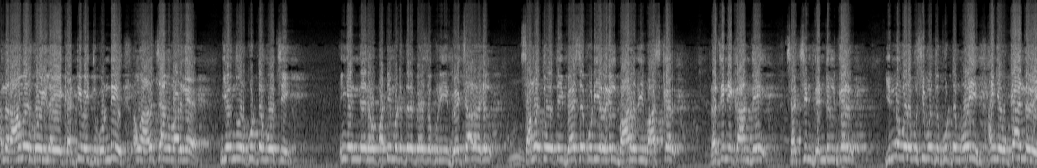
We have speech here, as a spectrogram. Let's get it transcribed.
அந்த ராமர் கோயிலை கட்டி வைத்துக் கொண்டு அவங்க அழைச்சாங்க பாருங்க. இங்க இருந்து ஒரு கூட்டம் போச்சு. இங்க இந்த நம்ம பட்டிமன்றத்தில் பேசக்கூடிய பேச்சாளர்கள் சமத்துவத்தை பேசக்கூடியவர்கள் பாரதி பாஸ்கர் ரஜினிகாந்த் சச்சின் டெண்டுல்கர். இன்னும் ஒரு முசிபத்து கூட்டம் போய் அங்கே உட்கார்ந்தது.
